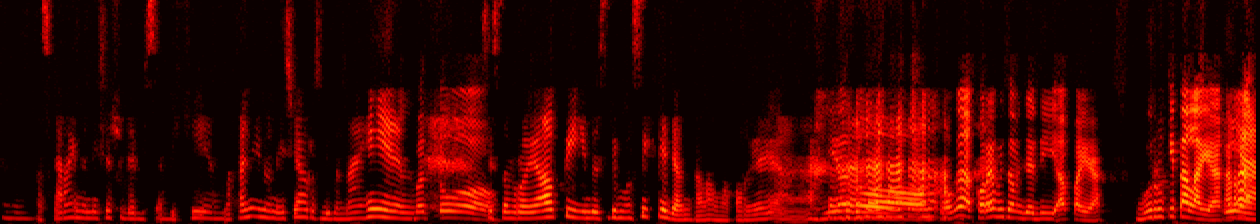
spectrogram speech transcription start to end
Nah, sekarang Indonesia sudah bisa bikin. Makanya Indonesia harus dibenahin. Betul. Sistem royalti, industri musiknya jangan kalah sama Korea. Iya dong. Semoga Korea bisa menjadi apa ya? Guru kita lah ya, karena Iya,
